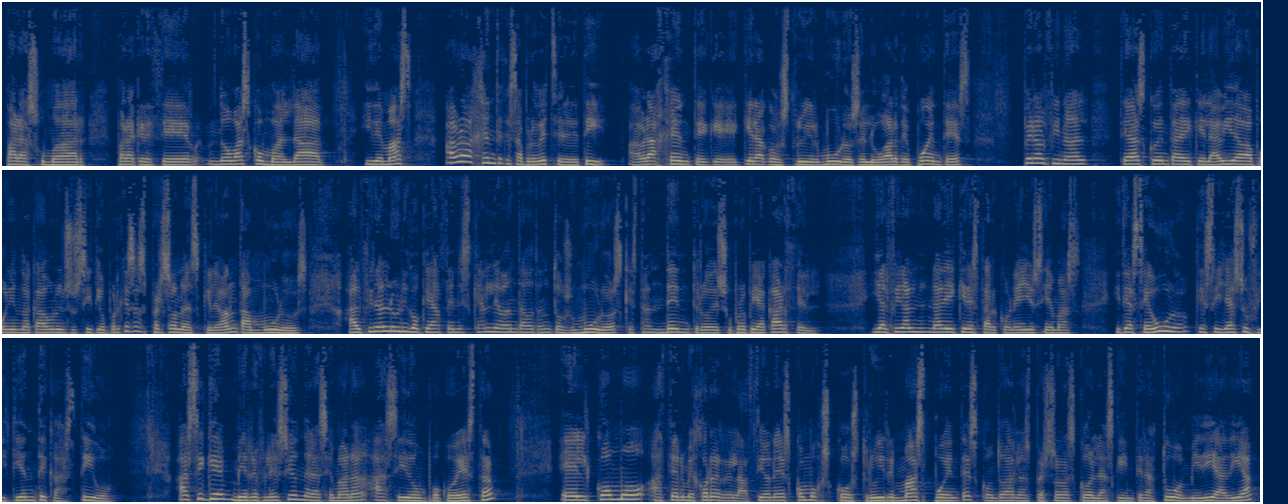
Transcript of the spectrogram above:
para sumar, para crecer, no vas con maldad y demás, habrá gente que se aproveche de ti, habrá gente que quiera construir muros en lugar de puentes, pero al final te das cuenta de que la vida va poniendo a cada uno en su sitio, porque esas personas que levantan muros, al final lo único que hacen es que han levantado tantos muros que están dentro de su propia cárcel y al final nadie quiere estar con ellos y demás. Y te aseguro que ese ya es suficiente castigo. Así que mi reflexión de la semana ha sido un poco esta el cómo hacer mejores relaciones, cómo construir más puentes con todas las personas con las que interactúo en mi día a día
